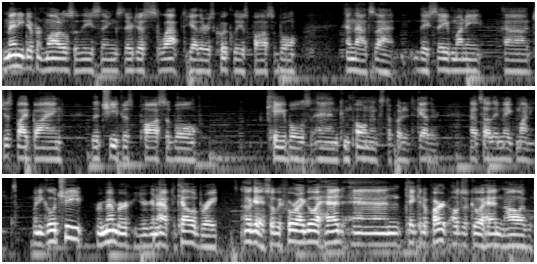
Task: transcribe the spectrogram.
many different models of these things. They're just slapped together as quickly as possible and that's that. They save money uh, just by buying the cheapest possible cables and components to put it together. That's how they make money. When you go cheap, remember you're gonna have to calibrate. Okay, so before I go ahead and take it apart, I'll just go ahead and I'll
